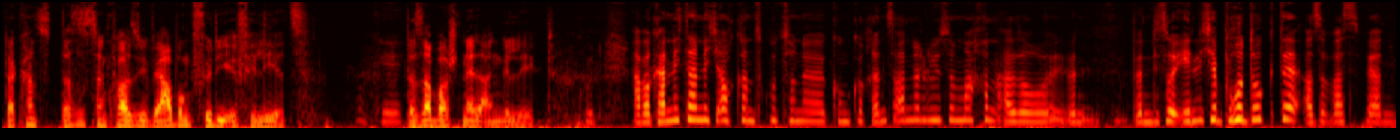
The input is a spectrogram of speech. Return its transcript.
Da kannst, das ist dann quasi Werbung für die Affiliates. Okay. Das ist aber schnell angelegt. Gut. Aber kann ich da nicht auch ganz gut so eine Konkurrenzanalyse machen? Also wenn, wenn die so ähnliche Produkte, also was werden,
